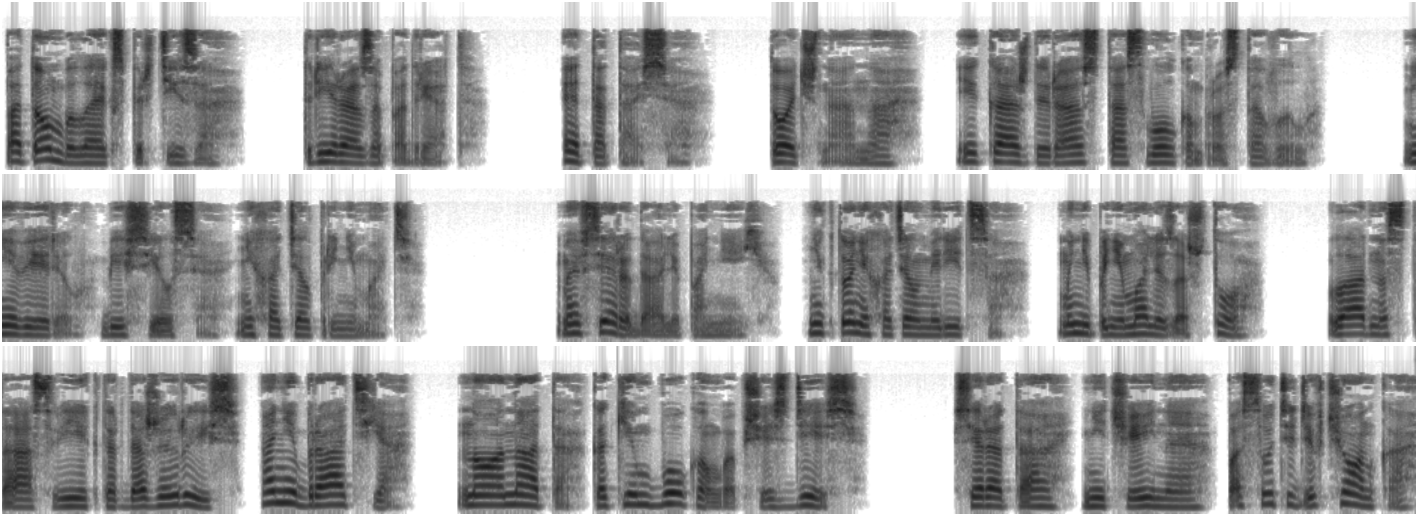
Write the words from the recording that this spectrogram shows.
Потом была экспертиза. Три раза подряд. Это Тася. Точно она. И каждый раз Стас волком просто выл. Не верил, бесился, не хотел принимать. Мы все рыдали по ней. Никто не хотел мириться. Мы не понимали, за что. Ладно, Стас, Виктор, даже Рысь. Они братья. Но она-то каким боком вообще здесь? Сирота, ничейная, по сути, девчонка.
